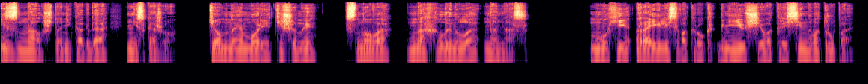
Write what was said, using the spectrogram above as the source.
и знал, что никогда не скажу. Темное море тишины снова нахлынуло на нас. Мухи роились вокруг гниющего крысиного трупа.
